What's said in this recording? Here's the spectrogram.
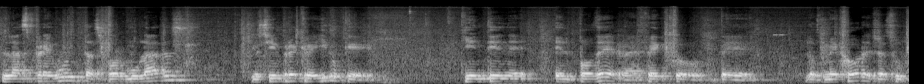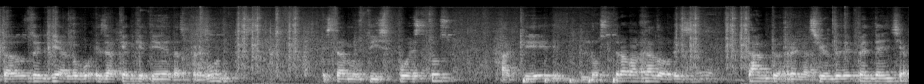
las preguntas formuladas. Yo siempre he creído que quien tiene el poder a efecto de los mejores resultados del diálogo es aquel que tiene las preguntas. Estamos dispuestos a que los trabajadores, tanto en relación de dependencia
